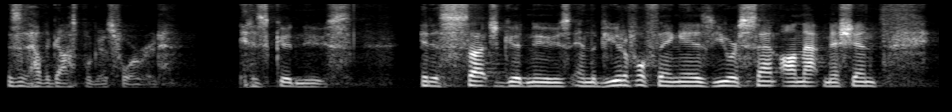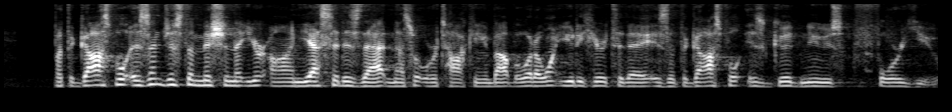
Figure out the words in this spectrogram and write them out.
This is how the gospel goes forward. It is good news. It is such good news. And the beautiful thing is, you are sent on that mission, but the gospel isn't just a mission that you're on. Yes, it is that, and that's what we're talking about. But what I want you to hear today is that the gospel is good news for you.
